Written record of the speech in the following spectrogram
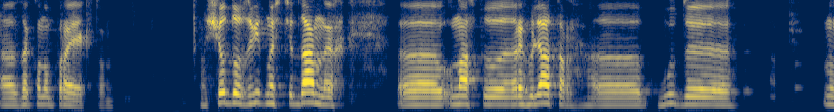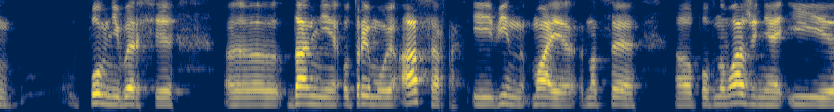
законопроекту. Щодо звітності даних, у нас регулятор буде ну, в повній версії дані отримує АСЕР, і він має на це повноваження і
